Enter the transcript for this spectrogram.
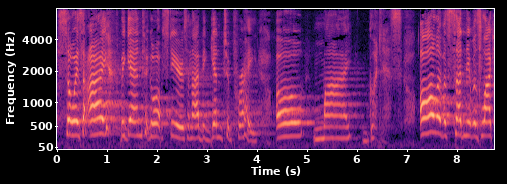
So as I began to go upstairs and I began to pray, oh my goodness. All of a sudden, it was like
